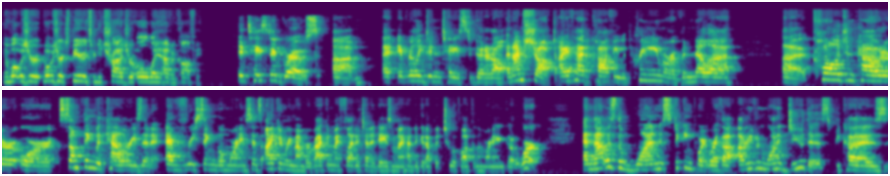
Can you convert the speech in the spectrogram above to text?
And what was your what was your experience when you tried your old way of having coffee? It tasted gross. Um, it really didn't taste good at all. And I'm shocked. I've had coffee with cream or a vanilla uh, collagen powder or something with calories in it every single morning since I can remember back in my flight attendant days when I had to get up at two o'clock in the morning and go to work. And that was the one sticking point where I thought, I don't even want to do this because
